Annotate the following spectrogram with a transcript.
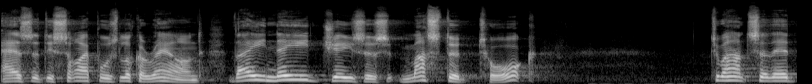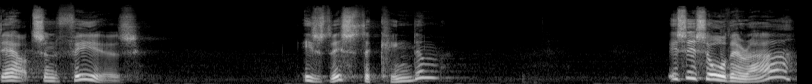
As the disciples look around, they need Jesus' mustard talk to answer their doubts and fears. Is this the kingdom? Is this all there are?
